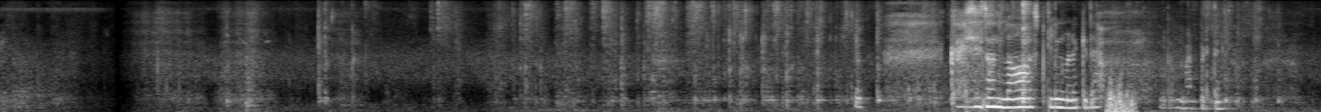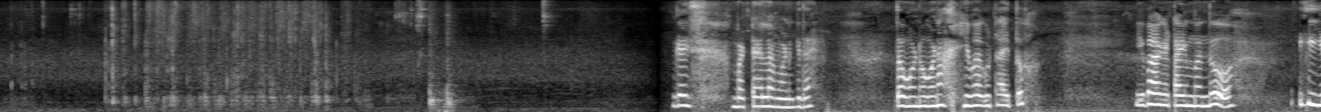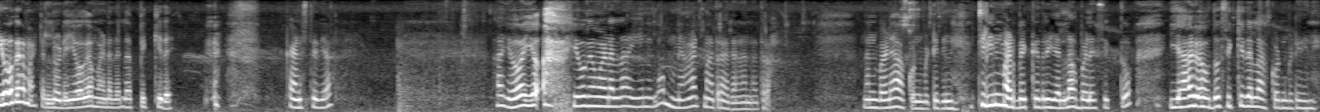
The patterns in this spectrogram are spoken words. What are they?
ಇದೊಂದು ಲಾಸ್ಟ್ ಕ್ಲೀನ್ ಮಾಡೋಕ್ಕಿದೆ. ಅಂತ ಮಾಡಿಬಿಡ್ತೀನಿ. ಗೈಸ್ ಬಟ್ಟೆ ಎಲ್ಲ ಒಣಗಿದೆ. ತೊಗೊಂಡೋಗೋಣ ಇವಾಗ ಊಟ ಆಯಿತು. ಇವಾಗ ಟೈಮ್ ಬಂದು ಈ ಯೋಗ ಮ್ಯಾಟಲ್ಲಿ ನೋಡಿ, ಯೋಗ ಮಾಡೋದೆಲ್ಲ ಪಿಕ್ಕಿದೆ ಕಾಣಿಸ್ತಿದ್ಯಾ? ಅಯ್ಯೋ ಅಯ್ಯೋ, ಯೋಗ ಮಾಡಲ್ಲ, ಏನಿಲ್ಲ. ಮ್ಯಾಟ್ ಮಾತ್ರ ಇದೆ ನನ್ನ ಹತ್ರ. ನಾನು ಬಳೆ ಹಾಕ್ಕೊಂಡ್ಬಿಟ್ಟಿದ್ದೀನಿ ಕ್ಲೀನ್ ಮಾಡಬೇಕಾದ್ರೆ ಎಲ್ಲ ಬಳೆ ಸಿಕ್ತು. ಯಾವ್ಯಾವುದೋ ಸಿಕ್ಕಿದೆಲ್ಲ ಹಾಕ್ಕೊಂಡ್ಬಿಟ್ಟಿದ್ದೀನಿ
